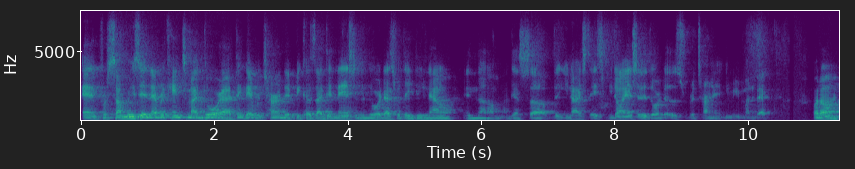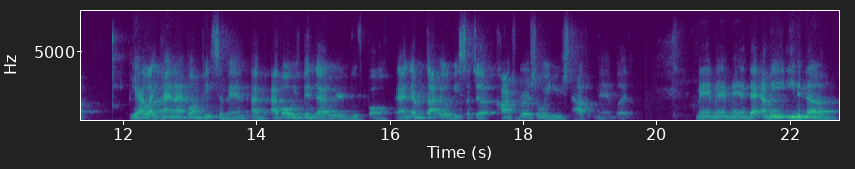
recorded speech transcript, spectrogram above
And for some reason, it never came to my door. I think they returned it because I didn't answer the door. That's what they do now in, um, I guess, uh, the United States. If you don't answer the door, they'll just return it and give you your money back. But um, yeah, I like pineapple on pizza, man. I've, I've always been that weird goofball. I never thought it would be such a controversial and huge topic, man. But man, man, man, that I mean, even uh,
